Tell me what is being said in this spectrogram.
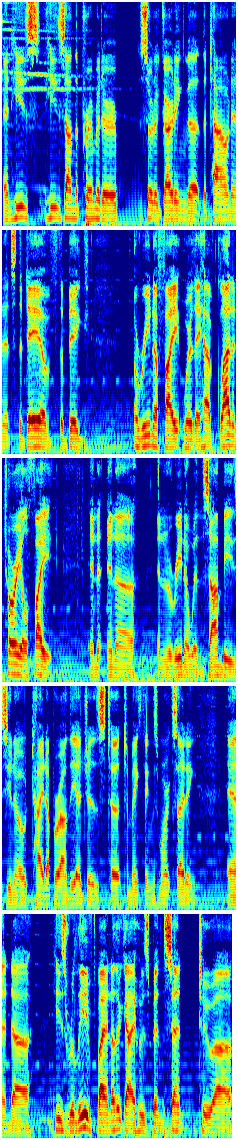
and he's he's on the perimeter, sort of guarding the the town, and it's the day of the big arena fight where they have gladiatorial fight in in a in an arena with zombies, you know, tied up around the edges to to make things more exciting, and uh, he's relieved by another guy who's been sent to uh,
